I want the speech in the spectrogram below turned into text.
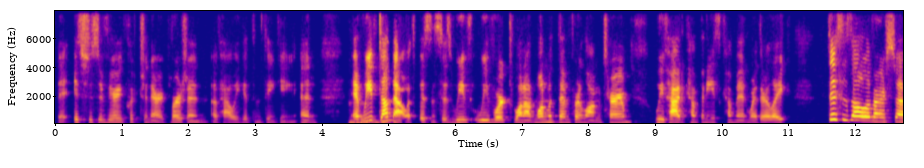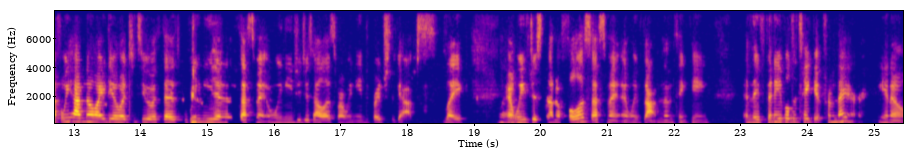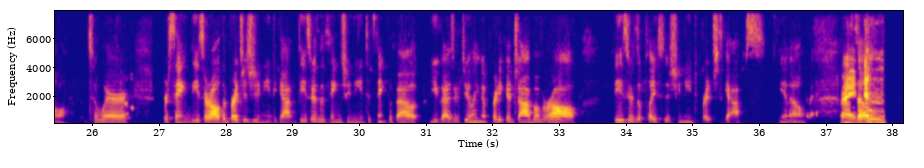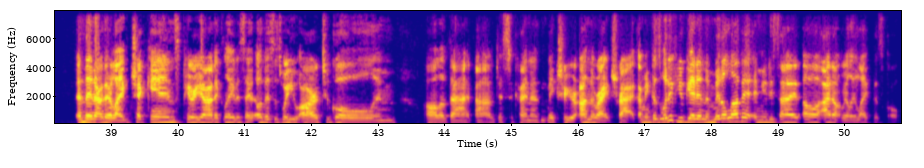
it's just a very quick generic version of how we get them thinking and mm-hmm. and we've done that with businesses we've we've worked one-on-one with them for long term we've had companies come in where they're like this is all of our stuff. We have no idea what to do with this. We need an assessment and we need you to tell us where we need to bridge the gaps. Like, right. and we've just done a full assessment and we've gotten them thinking and they've been able to take it from there, you know, to where we're saying these are all the bridges you need to gap. These are the things you need to think about. You guys are doing a pretty good job overall. These are the places you need to bridge the gaps, you know. Right. So, and and then are there like check-ins periodically to say, oh, this is where you are to goal and all of that, um, just to kind of make sure you're on the right track? I mean, because what if you get in the middle of it and you decide, oh, I don't really like this goal?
